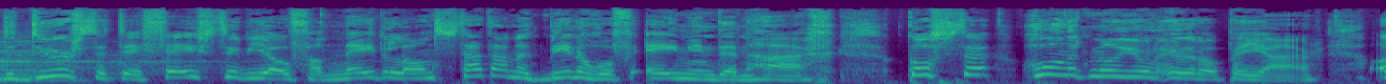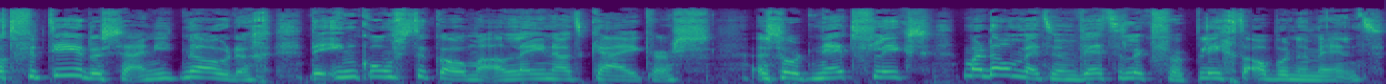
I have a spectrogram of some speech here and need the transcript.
De duurste tv-studio van Nederland staat aan het Binnenhof 1 in Den Haag. Kosten 100 miljoen euro per jaar. Adverteerders zijn niet nodig. De inkomsten komen alleen uit kijkers. Een soort Netflix, maar dan met een wettelijk verplicht abonnement.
